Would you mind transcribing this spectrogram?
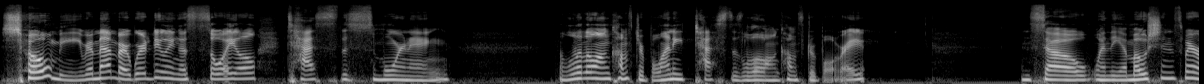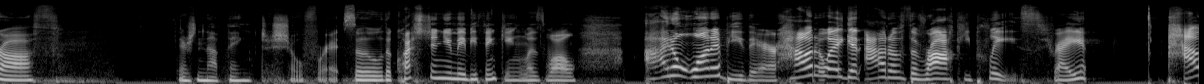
Show me. Remember, we're doing a soil test this morning. A little uncomfortable. Any test is a little uncomfortable, right? And so when the emotions wear off, there's nothing to show for it. So the question you may be thinking was, well, I don't want to be there. How do I get out of the rocky place, right? How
